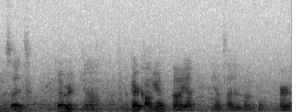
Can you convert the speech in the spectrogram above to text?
On the sides, whatever. No. The perichondrium. Oh yeah. The outside of the bone. Or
